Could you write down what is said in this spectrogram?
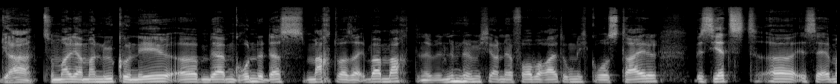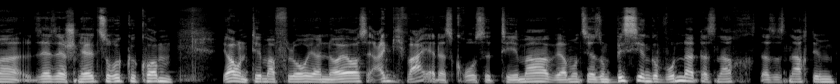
Ja, zumal ja Manu Kone äh, ja im Grunde das macht, was er immer macht. Er nimmt nämlich an der Vorbereitung nicht groß teil. Bis jetzt äh, ist er immer sehr, sehr schnell zurückgekommen. Ja, und Thema Florian Neuhaus, eigentlich war er das große Thema. Wir haben uns ja so ein bisschen gewundert, dass, nach, dass es nach dem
